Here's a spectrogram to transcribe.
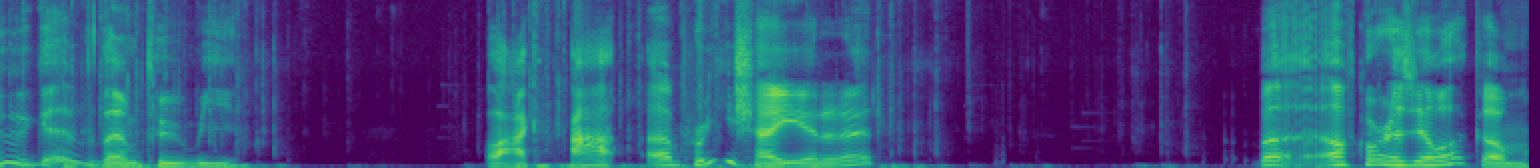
to give them to me. Like, I appreciated it. But, of course, you're welcome.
